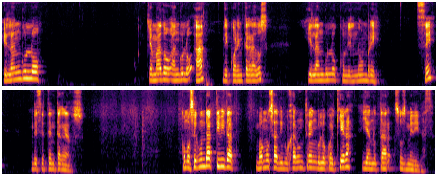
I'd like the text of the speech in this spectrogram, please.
el ángulo llamado ángulo A de 40 grados y el ángulo con el nombre C de 70 grados. Como segunda actividad vamos a dibujar un triángulo cualquiera y anotar sus medidas.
